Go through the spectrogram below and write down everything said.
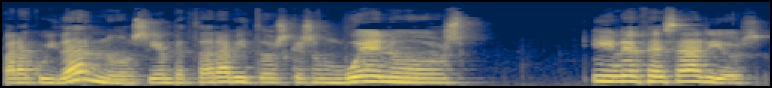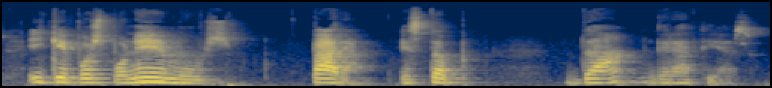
para cuidarnos y empezar hábitos que son buenos y necesarios y que posponemos. Para, stop, da gracias.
